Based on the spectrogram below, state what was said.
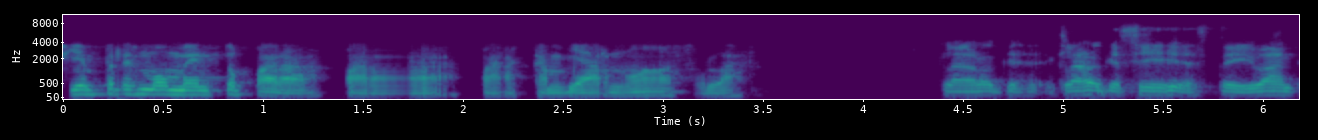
siempre es momento para, para, para, cambiar, ¿no? A solar. Claro que, claro que sí, este, Iván.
